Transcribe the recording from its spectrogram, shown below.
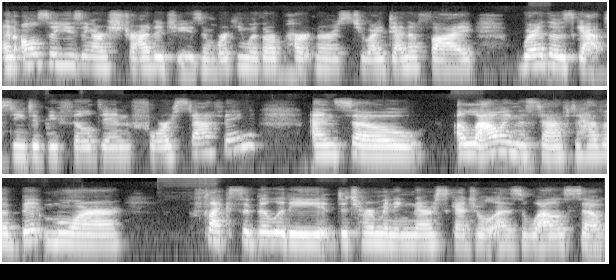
and also using our strategies and working with our partners to identify where those gaps need to be filled in for staffing. And so allowing the staff to have a bit more flexibility determining their schedule as well. So,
